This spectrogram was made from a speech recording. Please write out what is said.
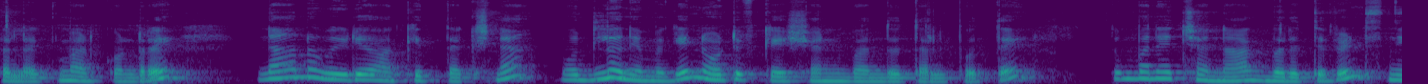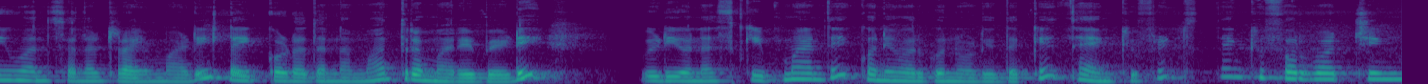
ಸೆಲೆಕ್ಟ್ ಮಾಡಿಕೊಂಡ್ರೆ ನಾನು ವಿಡಿಯೋ ಹಾಕಿದ ತಕ್ಷಣ ಮೊದಲು ನಿಮಗೆ ನೋಟಿಫಿಕೇಷನ್ ಬಂದು ತಲುಪುತ್ತೆ. ತುಂಬಾ ಚೆನ್ನಾಗಿ ಬರುತ್ತೆ ಫ್ರೆಂಡ್ಸ್ ನೀವು ಒಂದ್ಸಲ ಟ್ರೈ ಮಾಡಿ ಲೈಕ್ ಕೊಡೋದನ್ನು ಮಾತ್ರ ಮರಿಬೇಡಿ. ವಿಡಿಯೋನ ಸ್ಕಿಪ್ ಮಾಡಿದೆ ಕೊನೆವರೆಗೂ ನೋಡಿದ್ದಕ್ಕೆ thank you friends thank you for watching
